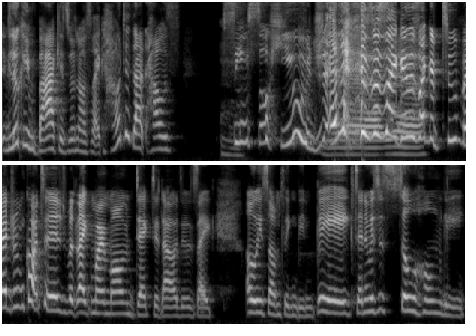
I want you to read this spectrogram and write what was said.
looking back is when I was like, how did that house mm. seems so huge. and it was like it was like a two bedroom cottage, but like my mom decked it out. It was like oh, always something being baked, and it was just so homely.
